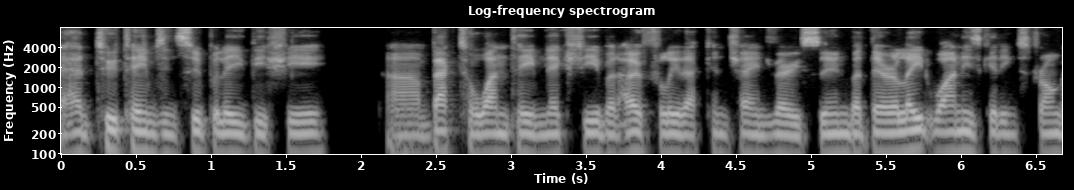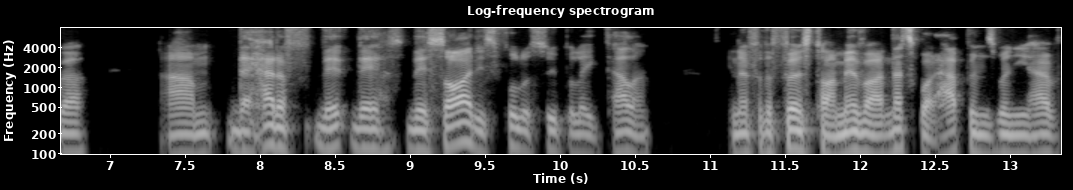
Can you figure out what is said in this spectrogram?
They had two teams in Super League this year, um, back to one team next year, but hopefully that can change very soon. But their elite one is getting stronger. Um, they had a their, their their side is full of Super League talent, you know, for the first time ever, and that's what happens when you have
